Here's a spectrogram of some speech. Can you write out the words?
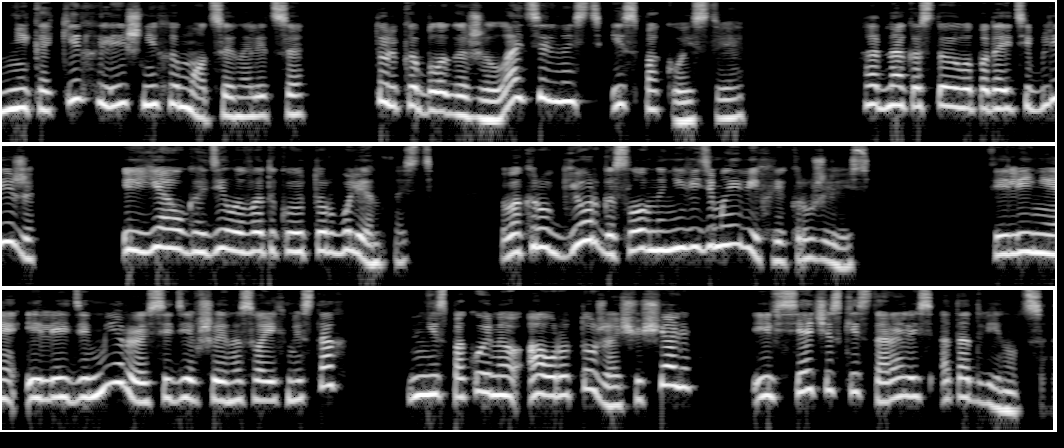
Никаких лишних эмоций на лице, только благожелательность и спокойствие. Однако стоило подойти ближе, и я угодила в такую турбулентность. Вокруг Георга словно невидимые вихри кружились. Фелиния и леди Мира, сидевшие на своих местах, неспокойную ауру тоже ощущали и всячески старались отодвинуться.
